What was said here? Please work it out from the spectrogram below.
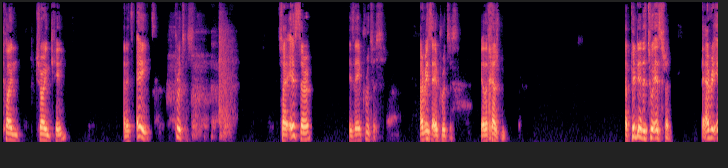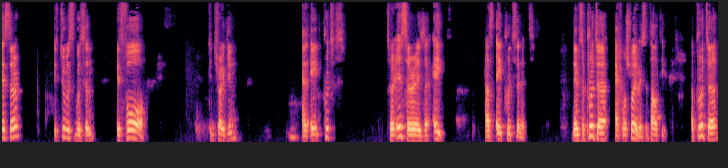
king, and it's eight prutas. So issa is a prutas. Every say prutas. Yeah, the cheshbon. Opinion is two isra. Every isra is two muslim. Is four kintroikin and eight prutas. So isra is an eight. Has eight prutas in it. Names a pruta is a talki. A pruta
